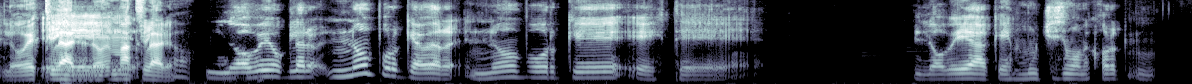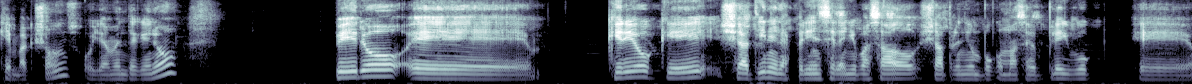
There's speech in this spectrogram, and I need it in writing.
Lo ves claro, lo ves Eh, más claro. Lo veo claro, no porque, a ver, no porque este lo vea que es muchísimo mejor que Mac Jones, obviamente que no, pero eh, creo que ya tiene la experiencia del año pasado, ya aprendió un poco más el playbook. eh,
